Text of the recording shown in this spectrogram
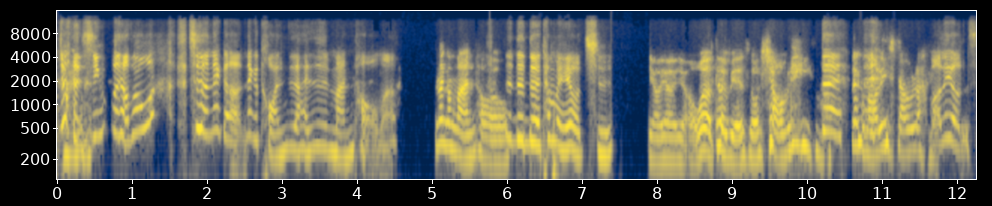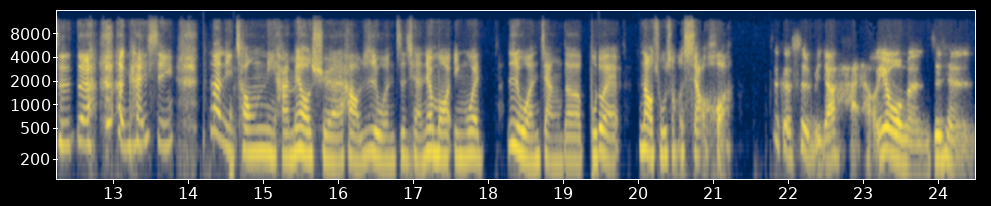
就很 兴奋，想说哇，吃的那个那个团子还是馒头吗？那个馒头对对对，他们也有吃，有有有，我有特别说小丽，对，那个毛利小软，毛利有吃，对啊，很开心。那你从你还没有学好日文之前，你有没有因为日文讲的不对闹出什么笑话？这个是比较还好，因为我们之前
